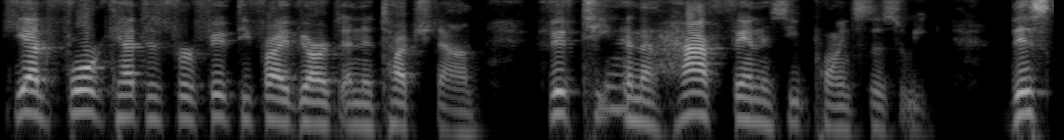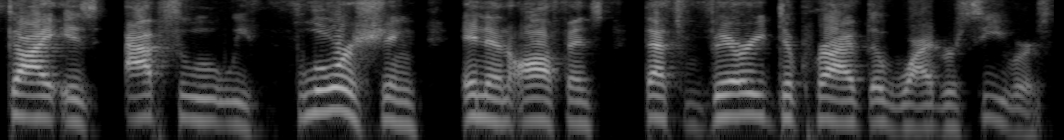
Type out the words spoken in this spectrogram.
He had four catches for 55 yards and a touchdown, 15 and a half fantasy points this week. This guy is absolutely flourishing in an offense that's very deprived of wide receivers.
